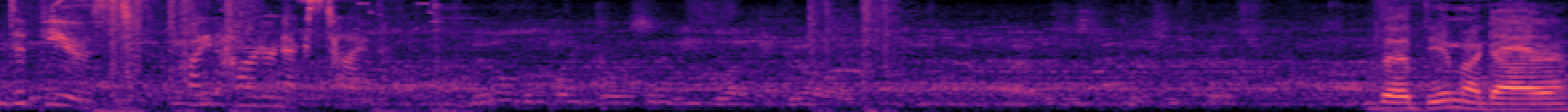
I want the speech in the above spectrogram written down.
Bomb defused. Fight harder next time. The Dima guy.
